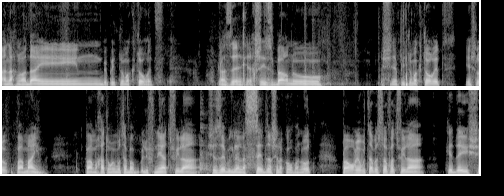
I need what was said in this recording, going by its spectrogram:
אנחנו עדיין בפיתום הקטורת. אז איך שהסברנו שפיתום הקטורת יש לו פעמיים. פעם אחת אומרים אותה לפני התפילה, שזה בגלל הסדר של הקורבנות. פעם אומרים אותה בסוף התפילה, כדי ש...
